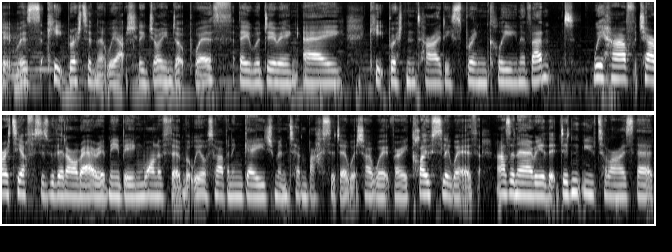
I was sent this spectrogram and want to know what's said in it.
It was Keep Britain that we actually joined up with. They were doing a Keep Britain Tidy Spring Clean event. We have charity officers within our area, me being one of them, but we also have an engagement ambassador, which I work very closely with. As an area that didn't utilise their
